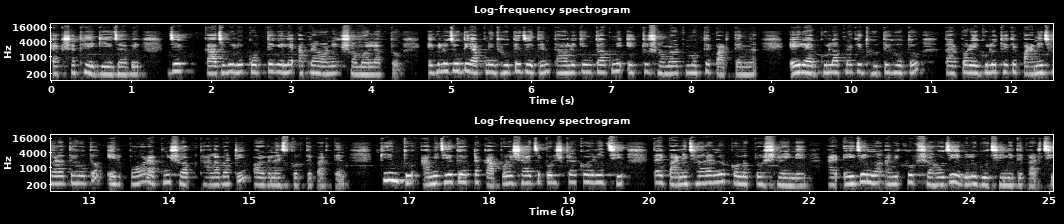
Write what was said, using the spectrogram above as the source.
একসাথে এগিয়ে যাবে। যে কাজগুলো করতে গেলে আপনার অনেক সময় লাগতো। এগুলো যদি আপনি ধুতে যেতেন, তাহলে কিন্তু আপনি একটু সময়ের মধ্যে পারতেন না। এই র্যাকগুলো আপনাকে ধুতে হতো, তারপর এগুলো থেকে পানি ছড়াতে হতো, এরপর আপনি সব থালাবাটি অর্গানাইজ করতে পারতেন। কিন্তু আমি যেহেতু একটা কাপড়ের সাহায্যে পরিষ্কার করে নিচ্ছি, তাই পানি ছড়ানোর কোনো প্রশ্নই নেই। আর এই জন্য আমি খুব সহজেই এগুলো গুছিয়ে নিতে পারছি।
